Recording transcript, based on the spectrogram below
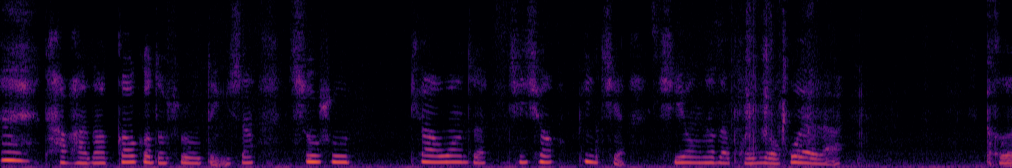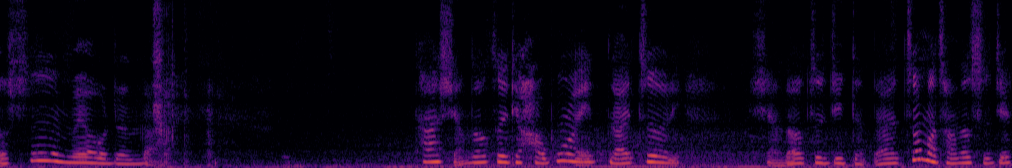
唉，他爬到高高的树顶上，簌簌眺望着，气球，并且希望他的朋友会来。可是没有人来。他想到自己好不容易来这里，想到自己等待这么长的时间，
